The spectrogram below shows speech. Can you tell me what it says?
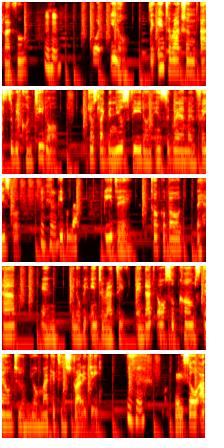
platform. Mm-hmm. But, you know, the interaction has to be continual just like the news feed on Instagram and Facebook. Mm-hmm. People that be there, talk about the app, and you know be interactive, and that also comes down to your marketing strategy. Mm-hmm. Okay, so I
